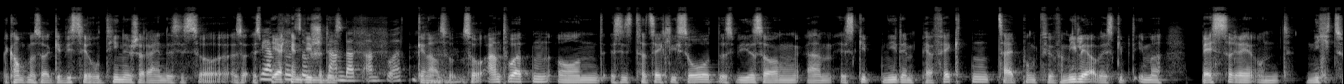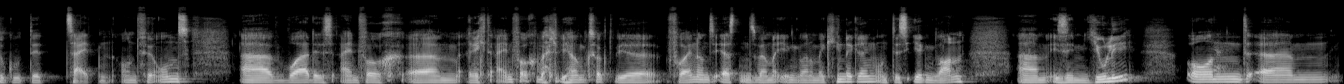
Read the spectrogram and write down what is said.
bekommt man so eine gewisse Routine schon rein. Das ist so, also als wir Pärchen, haben schon so wie man das. Standardantworten. Genau, so, so Antworten. Und es ist tatsächlich so, dass wir sagen, ähm, es gibt nie den perfekten Zeitpunkt für Familie, aber es gibt immer bessere und nicht so gute Zeiten. Und für uns äh, war das einfach ähm, recht einfach, weil wir haben gesagt, wir freuen uns erstens, wenn wir irgendwann einmal Kinder kriegen und das irgendwann ähm, ist im Juli und ähm,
